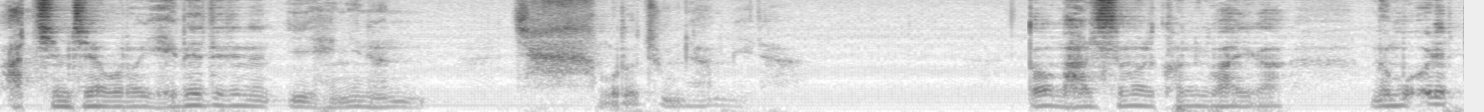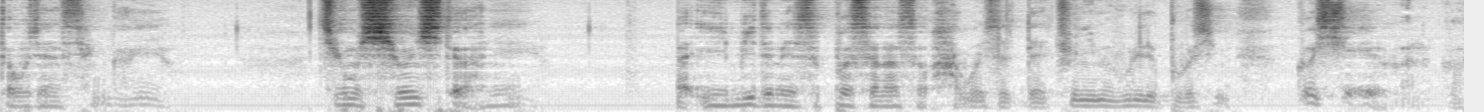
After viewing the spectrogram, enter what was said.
아침 저녁으로 예배 드리는 이 행위는 참으로 중요합니다. 또 말씀을 건고하기가 너무 어렵다고 저는 생각해요. 지금 쉬운 시대가 아니에요. 이 믿음에서 벗어나서 하고 있을 때 주님이 우리를 부르시면 끝이에요. 그건 끝.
